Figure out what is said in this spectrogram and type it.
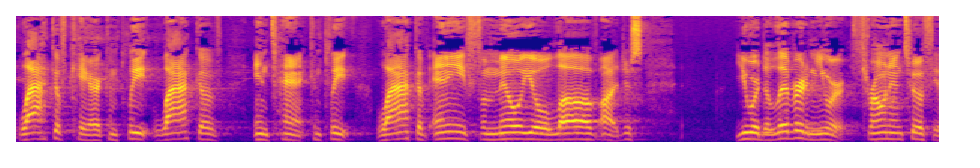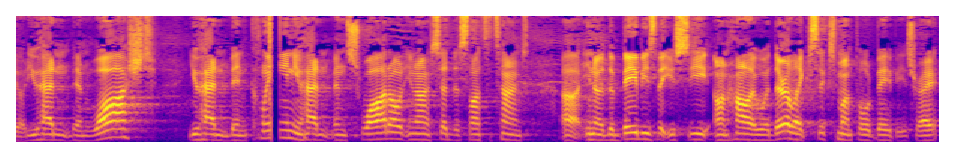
lack of care, complete lack of intent, complete lack of any familial love. Uh, just you were delivered and you were thrown into a field. You hadn't been washed. You hadn't been clean. You hadn't been swaddled. You know, I've said this lots of times. Uh, you know, the babies that you see on Hollywood, they're like six month old babies, right?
